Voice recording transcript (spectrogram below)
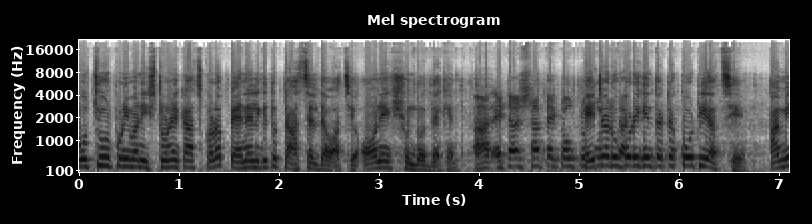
প্রচুর পরিমাণে স্টোনের কাজ করা প্যানেলে কিন্তু টাসেল দেওয়া আছে। অনেক সুন্দর দেখেন। আর এটার সাথে একটা এটার উপরে কিন্তু একটা কোটি আছে। আমি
